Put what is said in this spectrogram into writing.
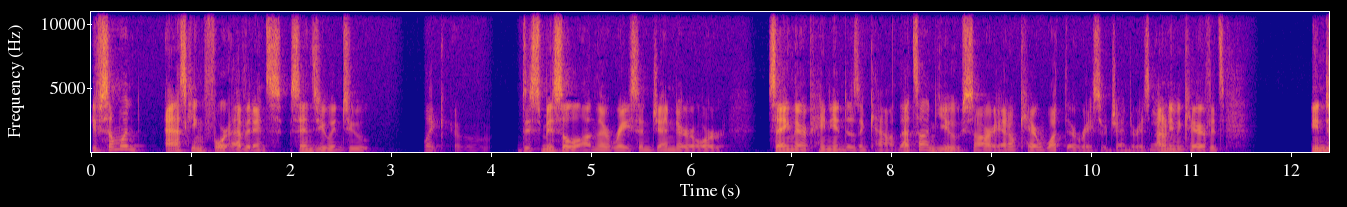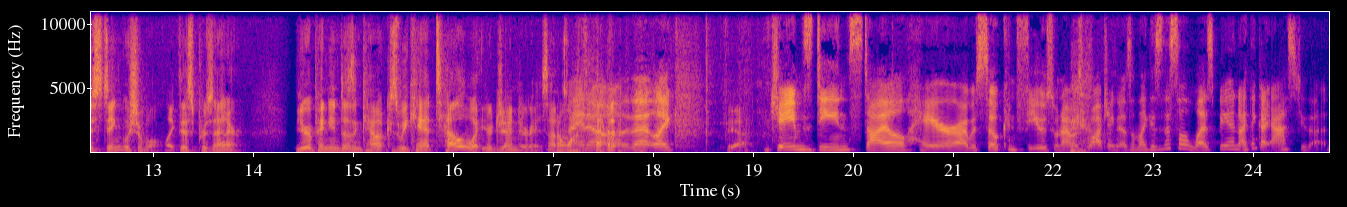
If someone asking for evidence sends you into like dismissal on their race and gender or saying their opinion doesn't count, that's on you. Sorry, I don't care what their race or gender is. I don't even care if it's indistinguishable, like this presenter. Your opinion doesn't count because we can't tell what your gender is. I don't want I know that. that like Yeah. James Dean style hair. I was so confused when I was watching this. I'm like, is this a lesbian? I think I asked you that.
